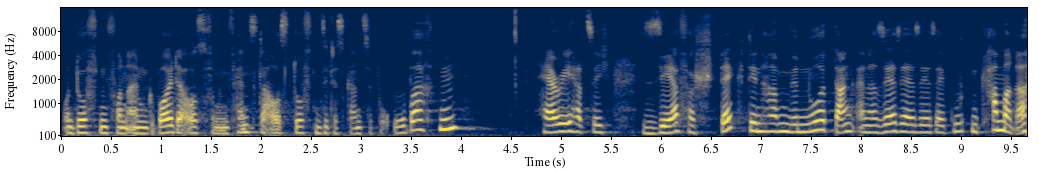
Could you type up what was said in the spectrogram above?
und durften von einem Gebäude aus, von einem Fenster aus, durften sie das Ganze beobachten. Harry hat sich sehr versteckt. Den haben wir nur dank einer sehr, sehr, sehr, sehr guten Kamera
